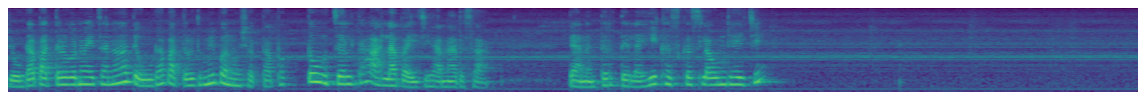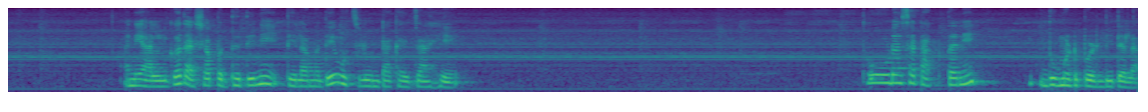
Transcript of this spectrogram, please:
जेवढा पातळ बनवायचा ना तेवढा पातळ तुम्ही बनवू शकता. फक्त उचलता आला पाहिजे अनारसा त्यानंतर त्यालाही खसखस लावून घ्यायची. आणि अलगद अशा पद्धतीने तेलामध्ये उचलून टाकायचं आहे. थोडासा टाकताना दुमट पडली त्याला.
